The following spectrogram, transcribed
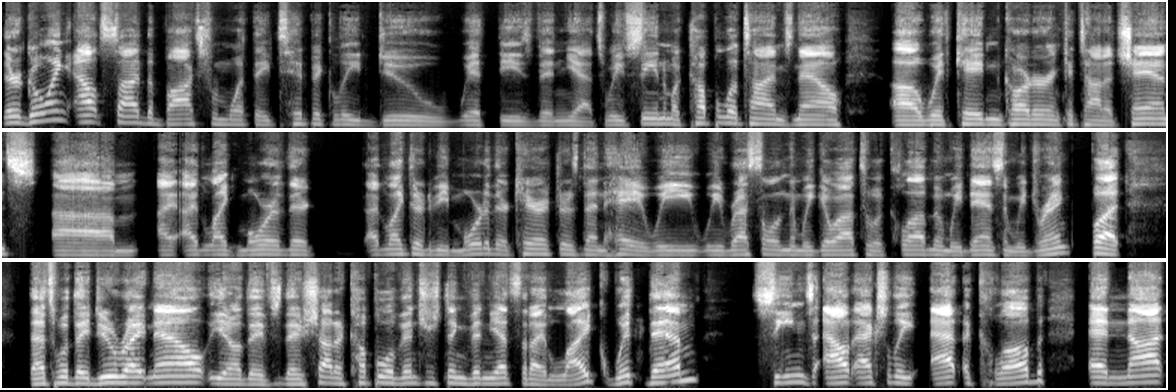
they're going outside the box from what they typically do with these vignettes. We've seen them a couple of times now uh with Kayden Carter and Katana Chance. Um I, I'd like more of their I'd like there to be more to their characters than hey, we we wrestle and then we go out to a club and we dance and we drink. But that's what they do right now. You know, they've they've shot a couple of interesting vignettes that I like with them. Scenes out actually at a club and not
